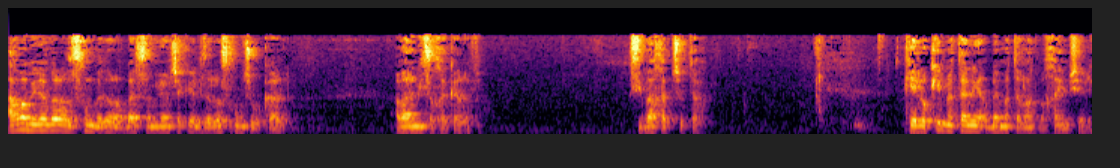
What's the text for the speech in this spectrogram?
4 מיליון דולר זה סכום גדול, 14 מיליון שקל זה לא סכום שהוא קל. אבל אני צוחק עליו. סיבה אחת פשוטה. כי אלוקים נתן לי הרבה מתנות בחיים שלי.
